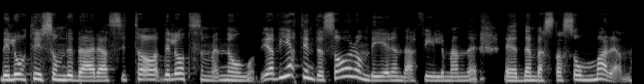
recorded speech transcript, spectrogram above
Det låter ju som det där citat, det låter som någon, jag vet inte, sa de det i den där filmen, eh, Den bästa sommaren?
